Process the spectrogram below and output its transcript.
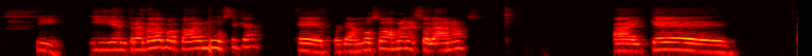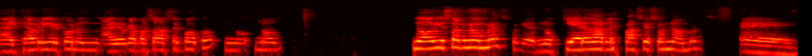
Sí, y entrando al apartado de música, eh, porque ambos somos venezolanos, hay que, hay que abrir con un, algo que ha pasado hace poco. No, no, no voy a usar nombres, porque no quiero darle espacio a esos nombres. Eh,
